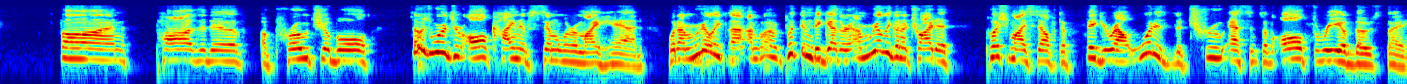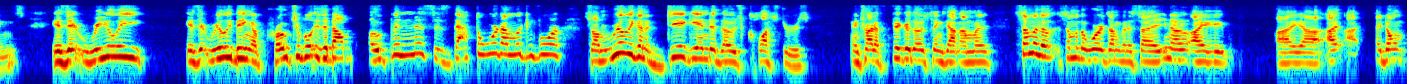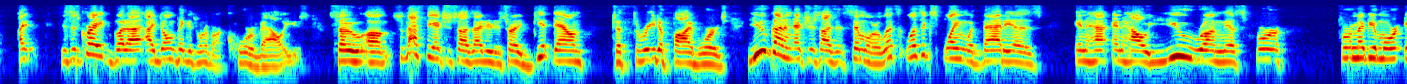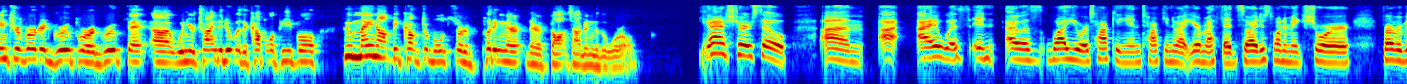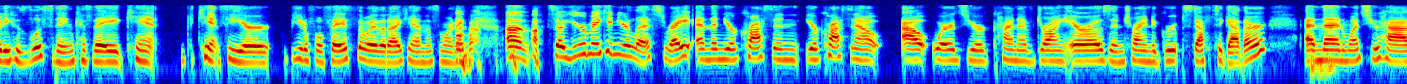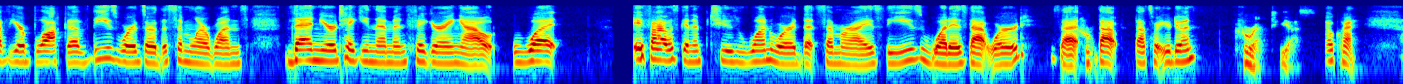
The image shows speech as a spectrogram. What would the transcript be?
fun, positive, approachable, those words are all kind of similar in my head. What I'm really, uh, I'm going to put them together and I'm really going to try to push myself to figure out what is the true essence of all three of those things. Is it really is it really being approachable? Is it about openness? Is that the word I'm looking for? So I'm really going to dig into those clusters and try to figure those things out. And I'm going to some of the some of the words I'm going to say. You know, I I uh, I I don't I this is great, but I, I, don't think it's one of our core values. So um so that's the exercise I do to try to get down to three to five words. You've got an exercise that's similar. Let's let's explain what that is and how and how you run this for for maybe a more introverted group or a group that uh, when you're trying to do it with a couple of people who may not be comfortable sort of putting their their thoughts out into the world. Yeah, sure. So, um, I I was in I was while you were talking and talking about your method. So I just want to make sure for everybody who's listening because they can't can't see your beautiful face the way that I can this morning. um, so you're making your list, right? And then you're crossing you're crossing out outwards you're kind of drawing arrows and trying to group stuff together. And mm-hmm. then once you have your block of these words are the similar ones then you're taking them and figuring out what if i was going to choose one word that summarized these what is that word? Is that that that's what you're doing? Correct yes. Okay.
